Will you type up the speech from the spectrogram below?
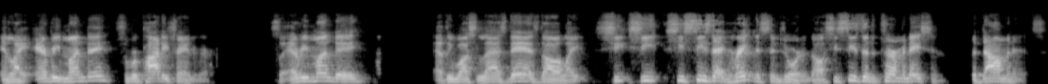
And like every Monday, so we're potty training her. So every Monday, as we watch The Last Dance, dog, like she she she sees that greatness in Jordan, dog. She sees the determination, the dominance,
